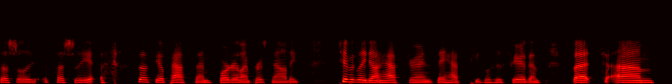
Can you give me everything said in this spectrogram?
socially, socially, sociopaths and borderline personalities typically don't have friends. They have people who fear them. But um,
